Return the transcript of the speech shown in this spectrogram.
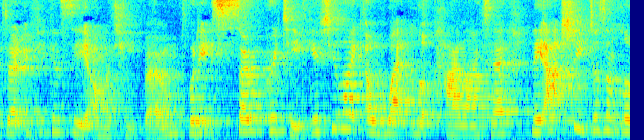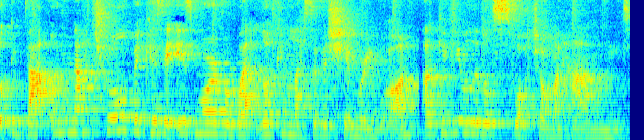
I don't know if you can see it on my cheekbone, but it's so pretty. It gives you like a wet look highlighter and it actually doesn't look that unnatural because it is more of a wet look and less of a shimmery one. I'll give you a little swatch on my hand.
